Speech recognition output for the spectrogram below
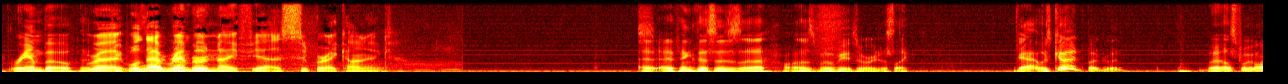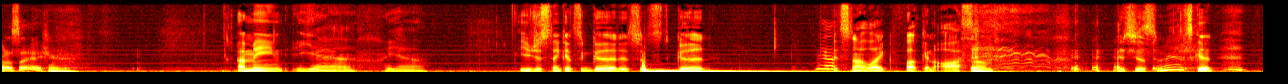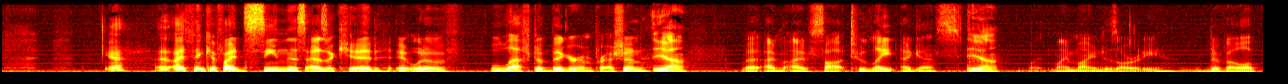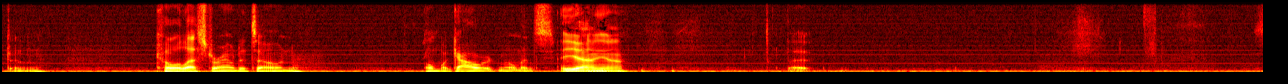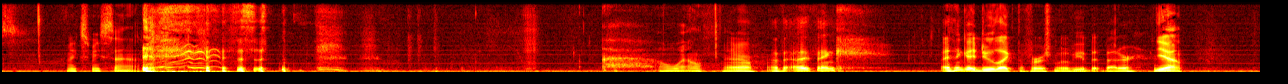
Rambo. right. Well, will that Rambo knife, yeah, is super iconic. I, I think this is uh, one of those movies where we're just like, yeah, it was good, but, but what else do we want to say? I mean, yeah, yeah. You just think it's good. It's just good. Yeah. It's not like fucking awesome. it's just, man, it's good. Yeah, I, I think if I'd seen this as a kid, it would have left a bigger impression. Yeah, But I, I saw it too late, I guess. Yeah. my, my mind has already developed and coalesced around its own oh my god moments. yeah, yeah. But Makes me sad. oh well. yeah, I, th- I think I think I do like the first movie a bit better. Yeah.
